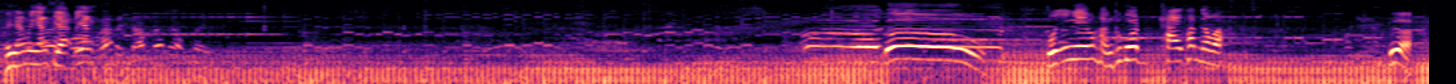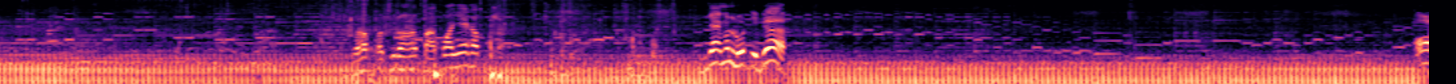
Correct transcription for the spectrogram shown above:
ไม่ยังไม่ยังเสียไม่ยัง ตัวยังไงมันหันคือว่าทายท่านเนี่ยวะเพื่อนะครับเอาพี่น้องครับปากควายแง่ครับแย่มันหลุดอีกเด้อโอ้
